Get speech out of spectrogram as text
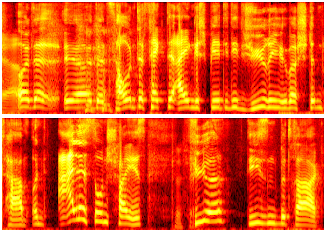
ja. und äh, dann Soundeffekte eingespielt, die die Jury überstimmt haben. Und alles so ein Scheiß Perfekt. für diesen Betrag.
